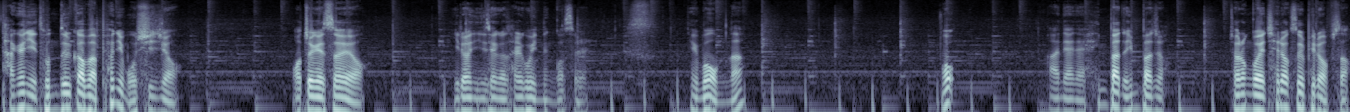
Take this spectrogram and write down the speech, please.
당연히 돈 들까봐 편히 못 쉬죠. 어쩌겠어요. 이런 인생을 살고 있는 것을. 여기 뭐 없나? 어? 아니 아니야. 힘 빠져 힘 빠져. 저런 거에 체력 쓸 필요 없어.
